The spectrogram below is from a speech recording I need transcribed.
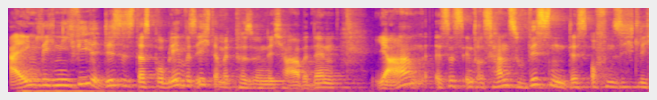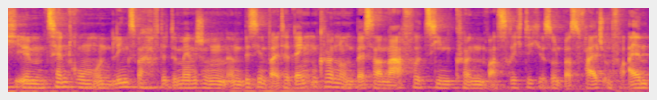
Eigentlich nicht viel. Das ist das Problem, was ich damit persönlich habe. Denn ja, es ist interessant zu wissen, dass offensichtlich im Zentrum und links verhaftete Menschen ein bisschen weiter denken können und besser nachvollziehen können, was richtig ist und was falsch und vor allem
